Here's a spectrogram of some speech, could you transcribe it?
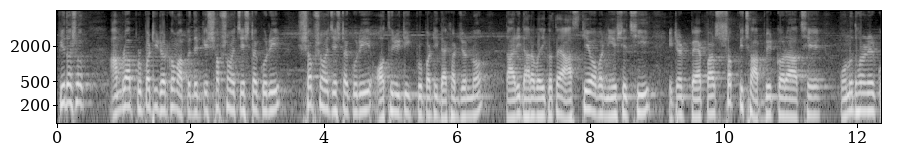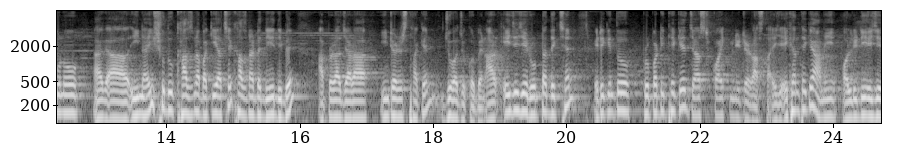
প্রিয় দর্শক, আমরা প্রপার্টি ডট কম আপনাদেরকে সবসময় চেষ্টা করি, সবসময় চেষ্টা করি অথেন্টিক প্রপার্টি দেখার জন্য। তারই ধারাবাহিকতায় আজকেও আবার নিয়ে এসেছি। এটার পেপার সব কিছু আপডেট করা আছে। কোনো ধরনের কোনো ই নাই, শুধু খাজনা বাকি আছে, খাজনাটা দিয়ে দিবে। আপনারা যারা ইন্টারেস্ট থাকেন, যোগাযোগ করবেন। আর এই যে যে রোডটা দেখছেন, এটা কিন্তু প্রপার্টি থেকে জাস্ট কয়েক মিনিটের রাস্তা। এই যে, এখান থেকে আমি অলরেডি এই যে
